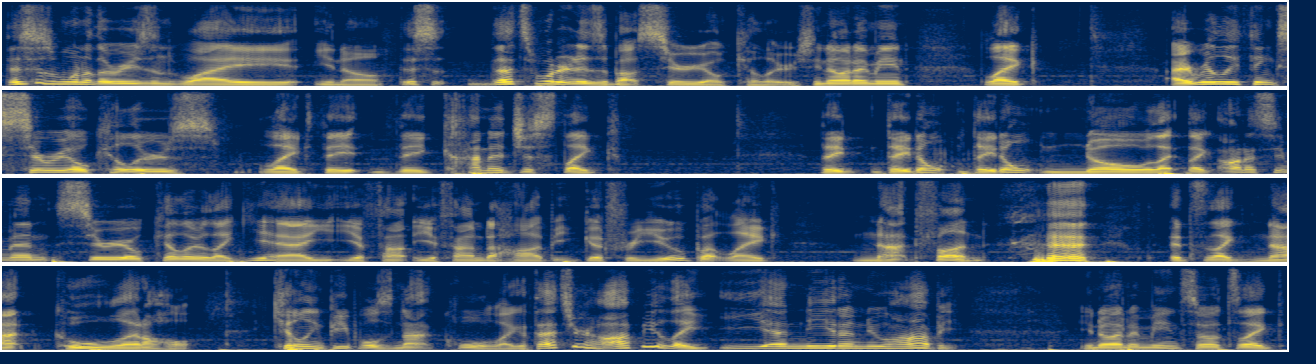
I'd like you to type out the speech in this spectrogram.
this is one of the reasons why you know this that's what it is about serial killers. You know what I mean? Like I really think serial killers like they they kind of just like they they don't they don't know like like honestly man serial killer like yeah you, you found you found a hobby good for you but like not fun. It's like not cool at all. Killing people is not cool. Like if that's your hobby like you need a new hobby. You know what i mean? So it's like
